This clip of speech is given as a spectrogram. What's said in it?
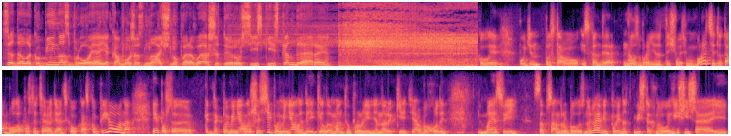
Це далекобійна зброя, яка може значно перевершити російські іскандери. Коли Путін поставив Іскандер на озброєння у 2008 році, то там була просто ця радянська указ копійована, і просто так поміняли шасі, поміняли деякі елементи управління на ракеті. А виходить, ми свій Сапсан робили з нуля, відповідно, більш технологічніша і,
